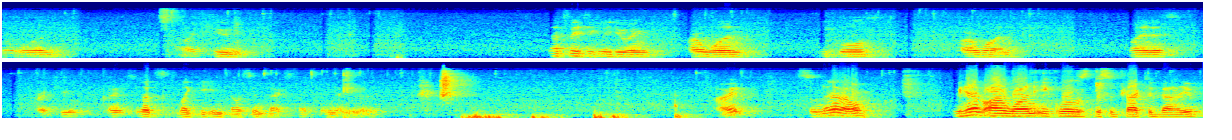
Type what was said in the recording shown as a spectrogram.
R1, R2. That's basically doing R1 equals R1 minus R2, right? So that's like the Intel syntax type thing that we learned. All right, so now we have R1 equals the subtracted value.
